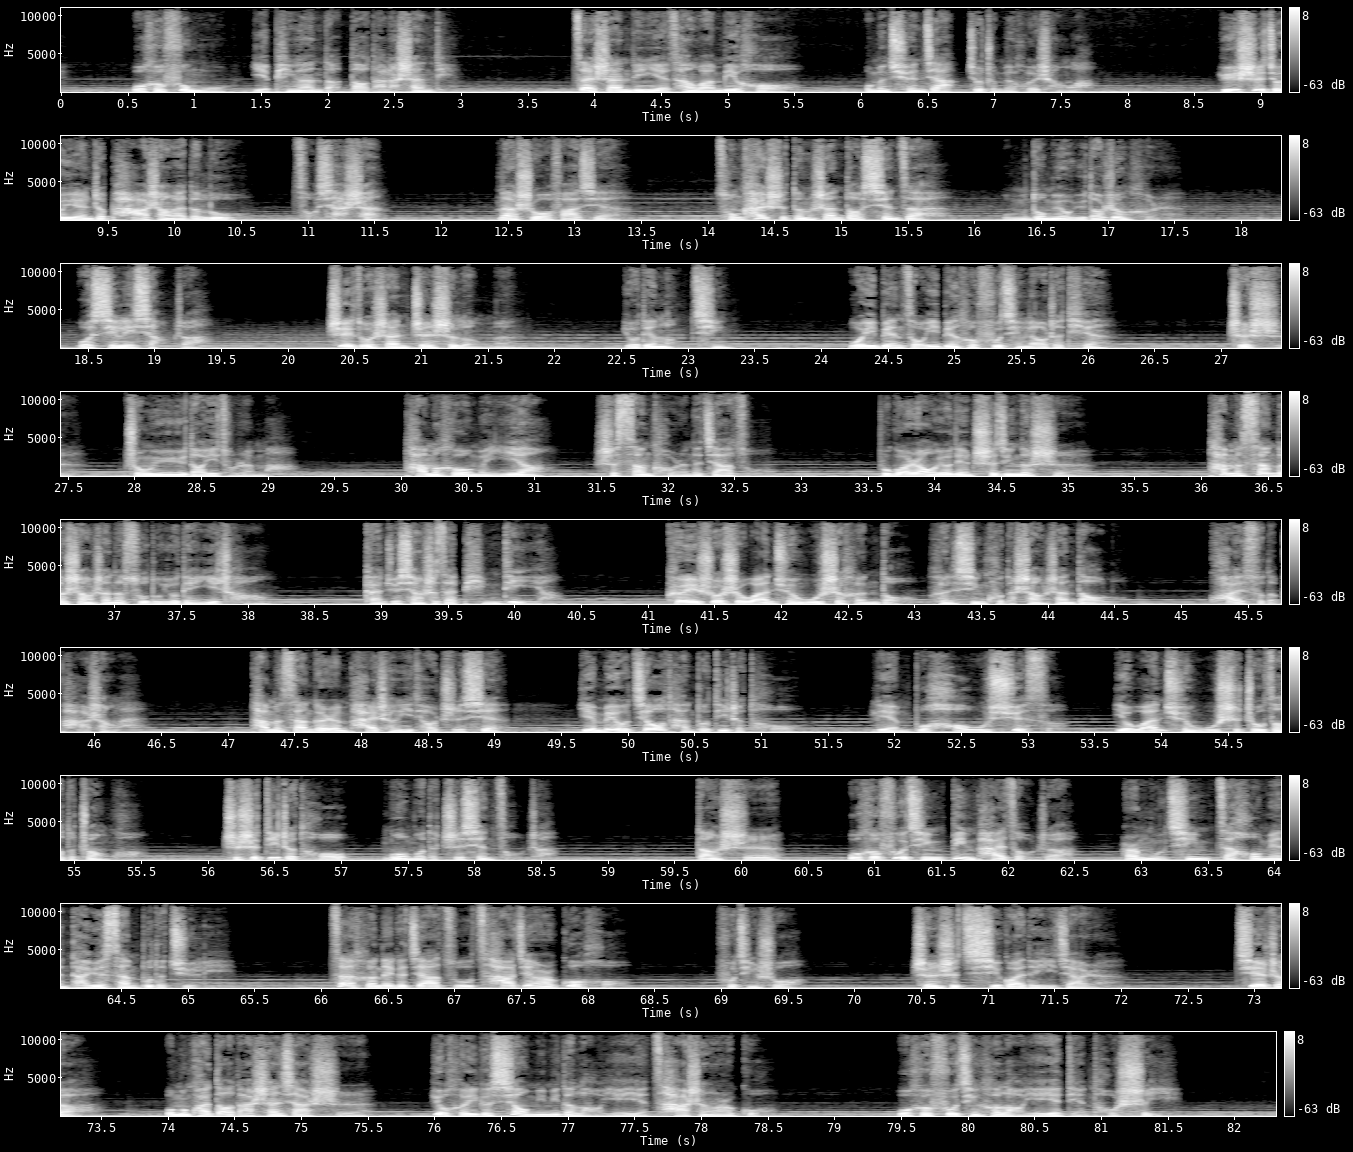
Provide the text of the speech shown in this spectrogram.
我和父母也平安的到达了山顶。在山顶野餐完毕后，我们全家就准备回城了。于是就沿着爬上来的路走下山。那时我发现，从开始登山到现在。我们都没有遇到任何人，我心里想着，这座山真是冷门，有点冷清。我一边走一边和父亲聊着天。这时，终于遇到一组人马，他们和我们一样是三口人的家族。不过让我有点吃惊的是，他们三个上山的速度有点异常，感觉像是在平地一样，可以说是完全无视很陡、很辛苦的上山道路。快速的爬上来，他们三个人排成一条直线，也没有交谈，都低着头，脸部毫无血色，也完全无视周遭的状况，只是低着头，默默的直线走着。当时，我和父亲并排走着，而母亲在后面大约三步的距离，在和那个家族擦肩而过后，父亲说：“真是奇怪的一家人。接着，我们快到达山下时，又和一个笑眯眯的老爷爷擦身而过。我和父亲和老爷爷点头示意，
